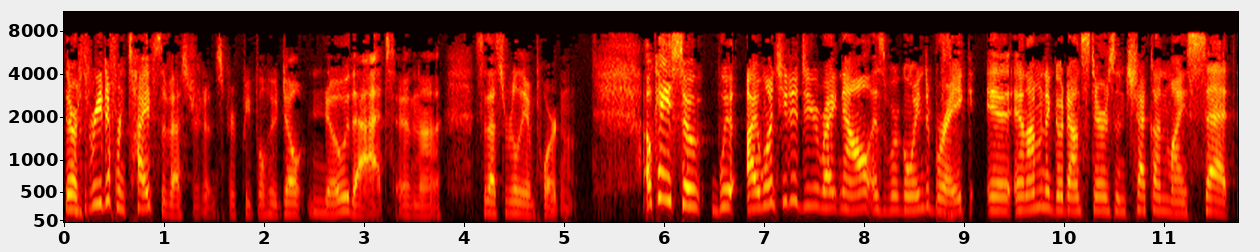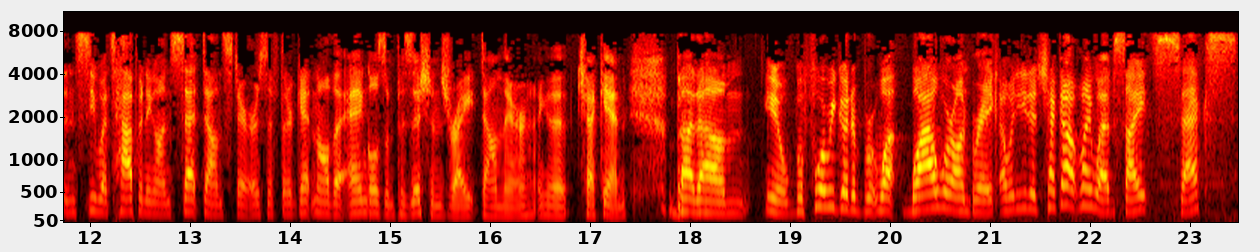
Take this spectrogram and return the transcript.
there are three different types of estrogens for people who don't know that, and uh, so that's really important. Okay, so we, I want you to do right now as we're going to break, and I'm going to go downstairs and check on my set and see what's happening on set downstairs. If they're getting all the angles and positions right down there, I'm going to check in. But um, you know, before we go to while we're on break, I want you to check out my website, Sex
